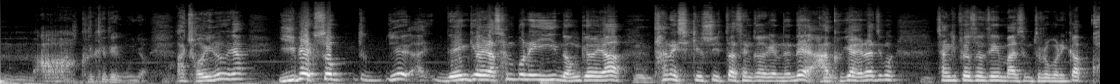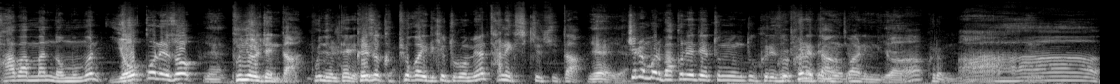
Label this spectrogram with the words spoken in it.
음, 아 그렇게 되군요. 아 저희는 그냥 200석 넘겨야 3분의 2 넘겨야 음. 탄핵시킬 수 있다 생각했는데 아 그게 아니라 지금 장기표 선생님 말씀 들어보니까 과반만 넘으면 여권에서 예. 분열된다. 분열되게 그래서. 그 표가 이렇게 들어오면 탄핵시킬 수 있다. 예, 예. 지난번에 박근혜 대통령도 그래서 그- 그래 탄핵당한. 거 아닙니까? 예, 그럼요. 아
